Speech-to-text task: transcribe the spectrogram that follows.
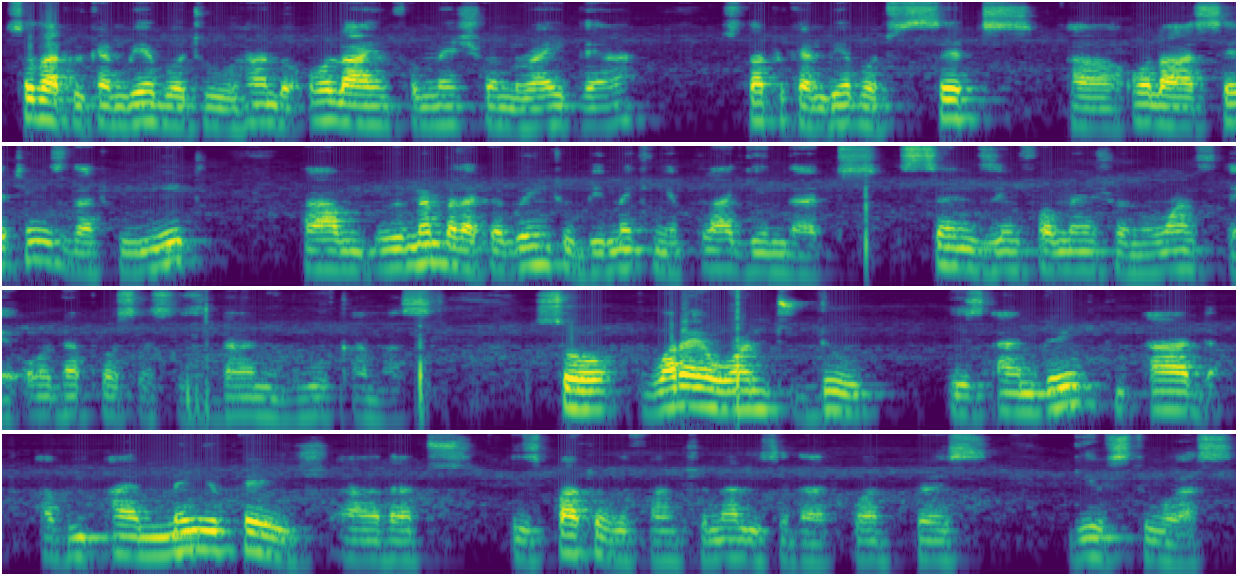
so that we can be able to handle all our information right there so that we can be able to set uh, all our settings that we need. Um, remember that we're going to be making a plugin that sends information once the order process is done in WooCommerce. So what I want to do is I'm going to add a, a menu page uh, that is part of the functionality that WordPress gives to us.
